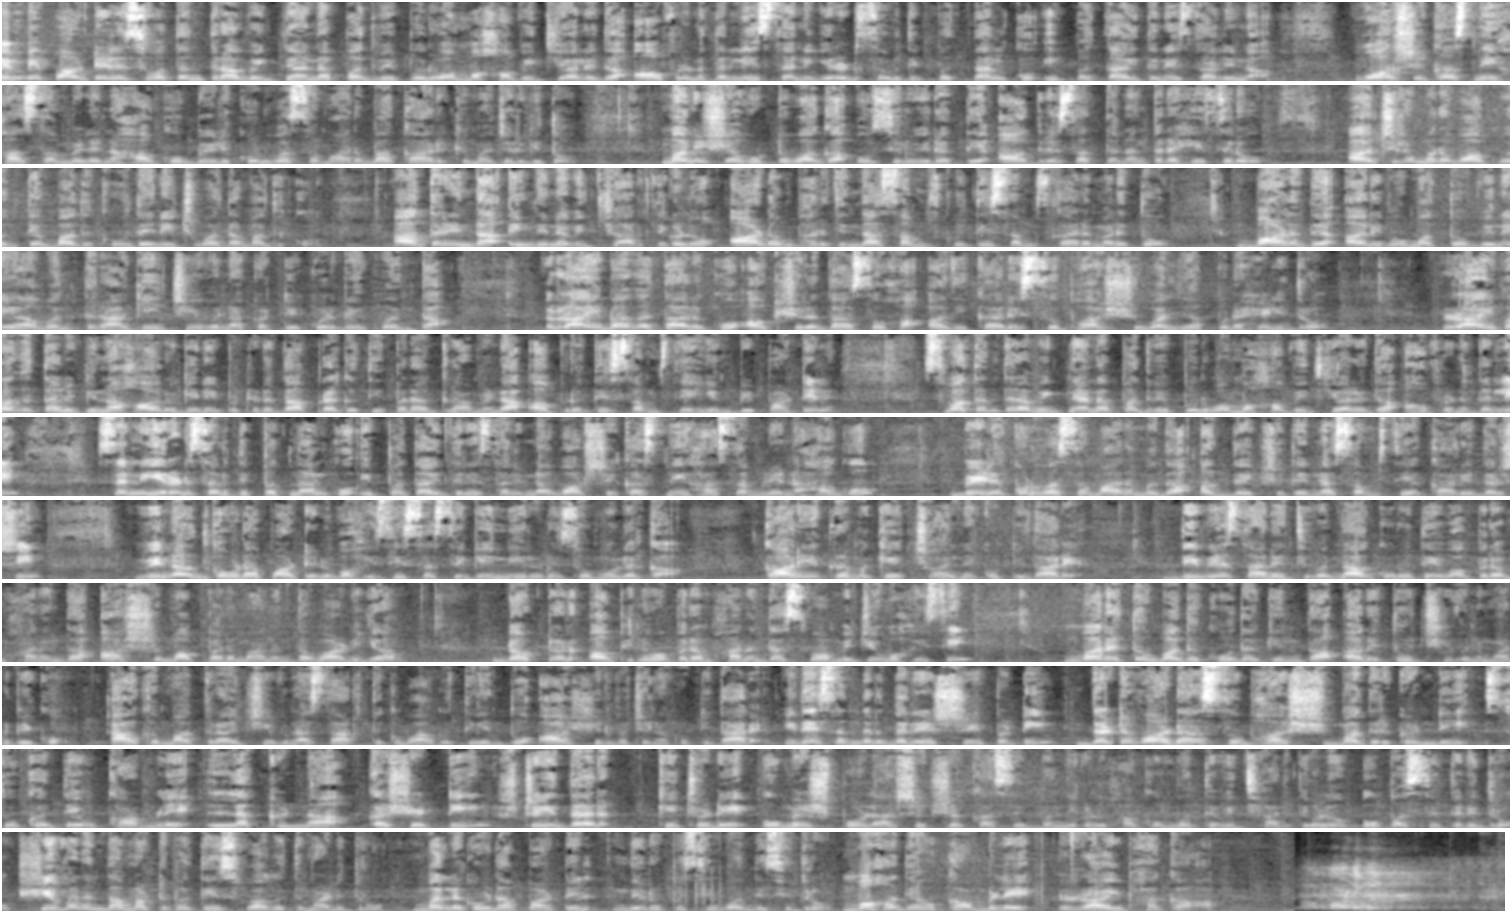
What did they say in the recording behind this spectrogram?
MB Patil ಸ್ವತಂತ್ರ ವಿಜ್ಞಾನ ಪದವಿ ಪೂರ್ವ ಮಹಾವಿದ್ಯಾಲಯದ ಆವರಣದಲ್ಲಿ ಸನ್ ಎರಡ್ ಸಾವಿರದ ಇಪ್ಪತ್ನಾಲ್ಕು ಇಪ್ಪತ್ತೈದನೇ ಸಾಲಿನ ವಾರ್ಷಿಕ ಸ್ನೇಹ ಸಮ್ಮೇಳನ ಹಾಗೂ ಬೀಳ್ಕೊಡುವ ಸಮಾರಂಭ ಕಾರ್ಯಕ್ರಮ ಜರುಗಿತು. ಮನುಷ್ಯ ಹುಟ್ಟುವಾಗ ಉಸಿರು ಇರುತ್ತೆ, ಆದರೆ ಸತ್ತ ನಂತರ ಹೆಸರು ಅಜರಮರವಾಗುವಂತೆ ಬದುಕುವುದೇ ನಿಜವಾದ ಬದುಕು. ಆದ್ದರಿಂದ ಇಂದಿನ ವಿದ್ಯಾರ್ಥಿಗಳು ಆಡಂಬರದಿಂದ ಸಂಸ್ಕೃತಿ ಸಂಸ್ಕಾರ ಮರೆತು ಬಾಳದೆ ಅರಿವು ಮತ್ತು ವಿನಯವಂತರಾಗಿ ಜೀವನ ಕಟ್ಟಿಕೊಳ್ಳಬೇಕು ಅಂತ. ರಾಯಬಾಗ ತಾಲೂಕು ಅಕ್ಷರ ದಾಸೋಹ ಅಧಿಕಾರಿ ಸುಭಾಷ್ ವಲ್ಯಾಪುರ ಹೇಳಿದರು. ರಾಯಬಾಗ ತಾಲೂಕಿನ ಹಾರುಗಿರಿ ಪಟ್ಟಣದ ಪ್ರಗತಿಪರ ಗ್ರಾಮೀಣ ಅಭಿವೃದ್ಧಿ ಸಂಸ್ಥೆ ಎಂಬಿ ಪಾಟೀಲ್, ಸ್ವತಂತ್ರ ವಿಜ್ಞಾನ ಪದವಿ ಪೂರ್ವ ಮಹಾವಿದ್ಯಾಲಯದ ಆವರಣದಲ್ಲಿ ಸನ್ ಎರಡ್ ಸಾವಿರದ ಇಪ್ಪತ್ನಾಲ್ಕು ಇಪ್ಪತ್ತೈದನೇ ಸಾಲಿನ ವಾರ್ಷಿಕ ಸ್ನೇಹ ಸಮ್ಮೇಳನ ಹಾಗೂ ಬೀಳುಕೊಡುವ ಸಮಾರಂಭದ ಅಧ್ಯಕ್ಷತೆಯನ್ನು ಸಂಸ್ಥೆಯ ಕಾರ್ಯದರ್ಶಿ ವಿನೋದ್ ಗೌಡ ಪಾಟೀಲ್ ವಹಿಸಿ ಸಸಿಗೆ ನೀರುಣಿಸುವ ಮೂಲಕ ಕಾರ್ಯಕ್ರಮಕ್ಕೆ ಚಾಲನೆ ಕೊಟ್ಟಿದ್ದಾರೆ. ದಿವ್ಯ ಸಾನ್ನಿಧ್ಯವನ್ನ ಗುರುದೇವ ಬ್ರಹ್ಮಾನಂದ ಆಶ್ರಮ ಪರಮಾನಂದವಾಡಿಯ ಡಾಕ್ಟರ್ ಅಭಿನವ ಬ್ರಹ್ಮಾನಂದ ಸ್ವಾಮೀಜಿ ವಹಿಸಿ ಮರೆತು ಬದುಕುವುದಕ್ಕಿಂತ ಅರಿತು ಜೀವನ ಮಾಡಬೇಕು. ಆಗ ಮಾತ್ರ ಜೀವನ ಸಾರ್ಥಕವಾಗುತ್ತೆ ಎಂದು ಆಶೀರ್ವಚನ ಕೊಟ್ಟಿದ್ದಾರೆ. ಇದೇ ಸಂದರ್ಭದಲ್ಲಿ ಶ್ರೀಪಟಿ ದಟವಾಡ ಸುಭಾಷ್ ಮದರ್ಕಂಡಿ, ಸುಖದೇವ್ ಕಾಂಬ್ಳೆ, ಲಕ್ಕಣ್ಣ ಕಶೆಟ್ಟಿ, ಶ್ರೀಧರ್ ಕಿಚಡೆ, ಉಮೇಶ್ ಪೋಳ, ಶಿಕ್ಷಕ ಸಿಬ್ಬಂದಿಗಳು ಹಾಗೂ ಮುದ್ದು ವಿದ್ಯಾರ್ಥಿಗಳು ಉಪಸ್ಥಿತರಿದ್ದರು. ಶಿವಾನಂದ ಮಠಪತಿ ಸ್ವಾಗತ ಮಾಡಿದ್ರು. ಮಲ್ಲಗೌಡ ಪಾಟೀಲ್ ನಿರೂಪಿಸಿ ವಂದಿಸಿದ್ರು. ಮಹಾದೇವ್ ಕಾಂಬಳೆ, ರಾಯಭಾಗ.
